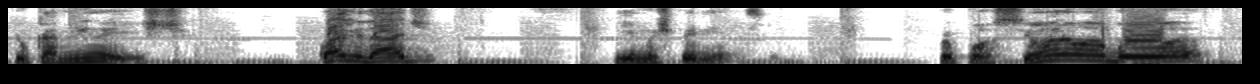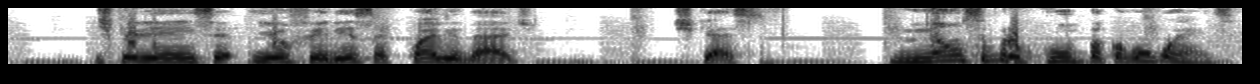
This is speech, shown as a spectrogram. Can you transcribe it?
que o caminho é este: qualidade e uma experiência. Proporciona uma boa experiência e ofereça qualidade. Esquece. Não se preocupa com a concorrência.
